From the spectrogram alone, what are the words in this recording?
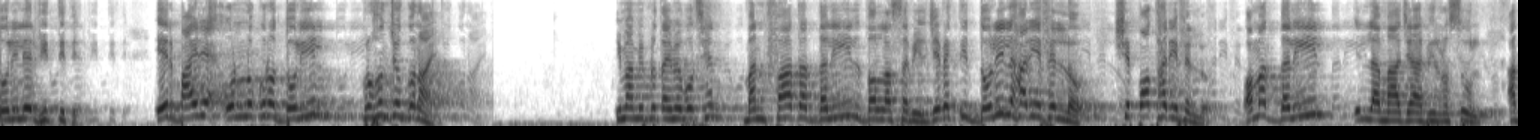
দলিলের ভিত্তিতে। এর বাইরে অন্য কোনো দলিল গ্রহণযোগ্য নয়। ইমাম ইবনু তাইমে বলছেন মানফাত দলিল দল্লা সাবিল যে ব্যক্তি দলিল হারিয়ে ফেলল, সে পথ হারিয়ে ফেলল। অমাদ দলিল ইল্লা মা জাহাবির রসুল আর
